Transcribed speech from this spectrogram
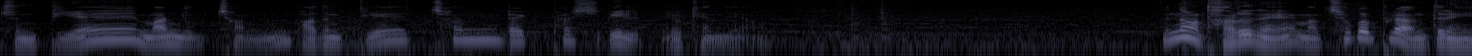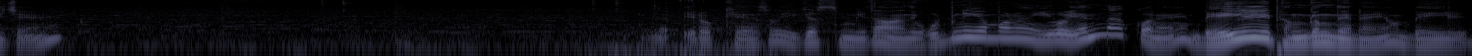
준 피해 16,000 받은 피해 1181 이렇게 했네요 옛날랑 다르네. 막 최고의 플레이 안 뜨네 이제. 네, 이렇게 해서 이겼습니다. 옴니게 발랑 이거 옛날 거네. 매일 변경되네요 매일.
